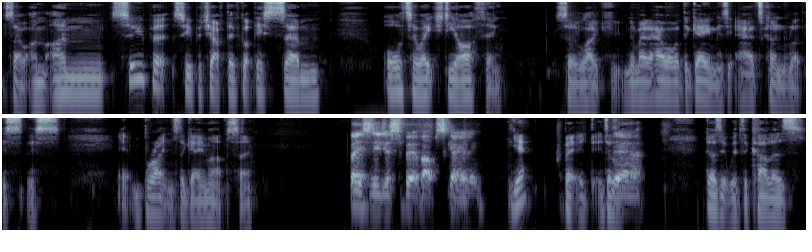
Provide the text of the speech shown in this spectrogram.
So I'm I'm super super chuffed. They've got this um, auto HDR thing. So like no matter how old the game is, it adds kind of like this this it brightens the game up. So Basically, just a bit of upscaling. Yeah, but it, it does Yeah. it, does it with the colors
